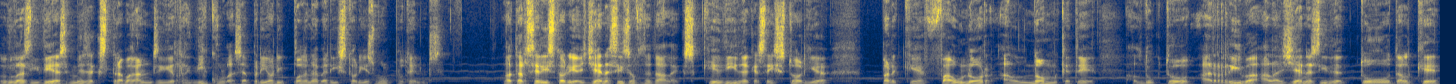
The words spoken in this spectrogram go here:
les idees més extravagants i ridícules a priori poden haver històries molt potents. La tercera història, Genesis of the Daleks. Què dir d'aquesta història perquè fa honor al nom que té. El doctor arriba a la gènesi de tot el que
